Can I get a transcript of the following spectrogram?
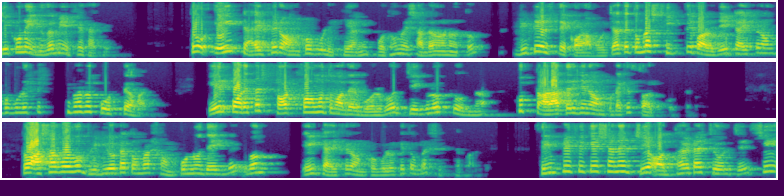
যে কোনো এক্সামে এসে থাকে। তো এই টাইপের অঙ্কগুলিকে আমি প্রথমে সাধারণত ডিটেলসে করাবো, যাতে তোমরা শিখতে পারো যে এই টাইপের অঙ্কগুলিকে কীভাবে করতে হয়। এরপরে তার শর্ট ফর্মও তোমাদের বলব, যেগুলো তোমরা খুব তাড়াতাড়ি যেন অঙ্কটাকে সলভ করতে পারো। তো আশা করব ভিডিওটা তোমরা সম্পূর্ণ দেখবে এবং এই টাইপের অঙ্কগুলোকে তোমরা শিখতে পারবে। সিম্পলিফিকেশনের যে অধ্যায়টা চলছে, সেই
